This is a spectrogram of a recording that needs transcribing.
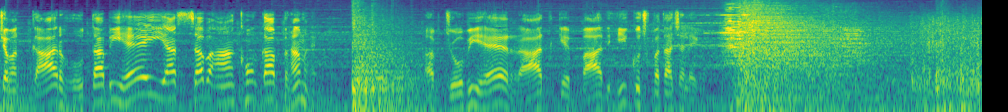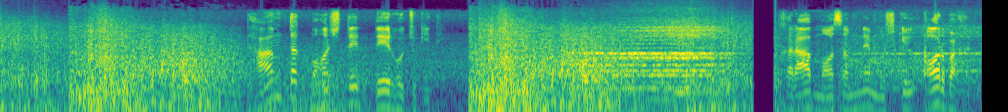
चमत्कार होता भी है या सब आँखों का भ्रम है? अब जो भी है, रात के बाद ही कुछ पता चलेगा। धाम तक पहुँचते देर हो चुकी थी। खराब मौसम ने मुश्किल और बढ़ा दी।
